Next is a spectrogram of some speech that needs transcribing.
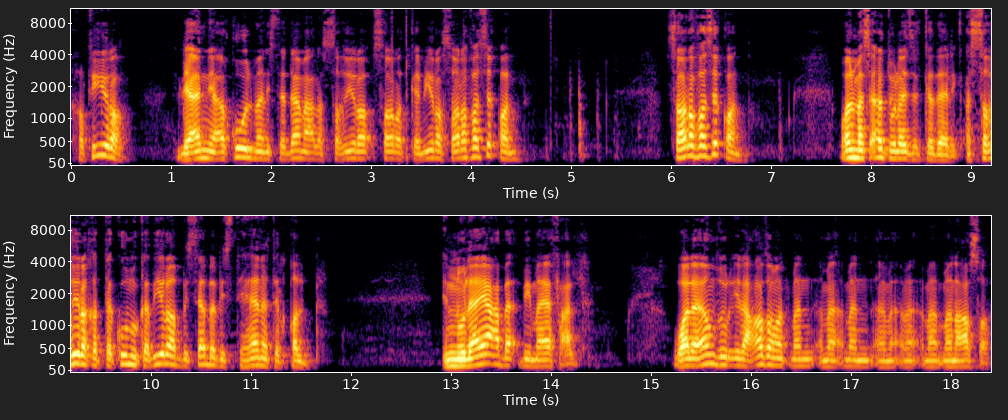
خطيرة. لأني أقول من استدام على الصغيرة صارت كبيرة صار فاسقا. صار فاسقا. والمسألة ليست كذلك. الصغيرة قد تكون كبيرة بسبب استهانة القلب. إنه لا يعبأ بما يفعل. ولا ينظر إلى عظمة من, من, من, من عصى.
